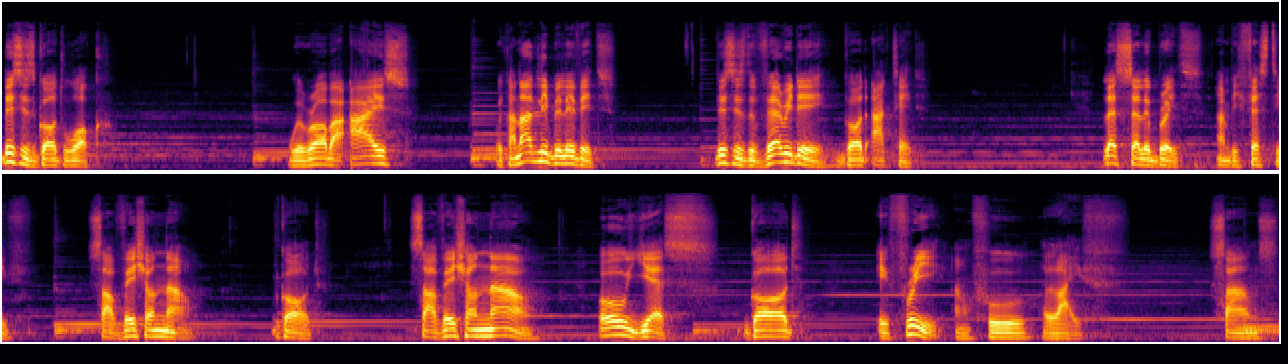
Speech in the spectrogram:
This is God's work. We rub our eyes, we can hardly believe it. This is the very day God acted. Let's celebrate and be festive. Salvation now. God. Salvation now. Oh, yes. God, a free and full life. Psalms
